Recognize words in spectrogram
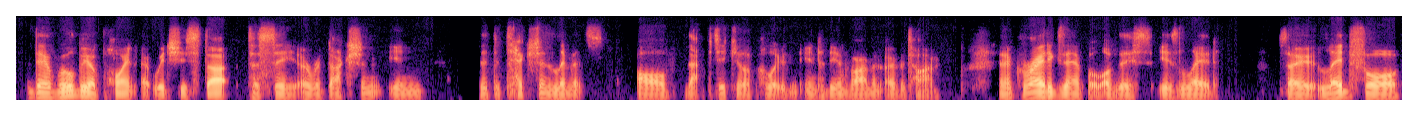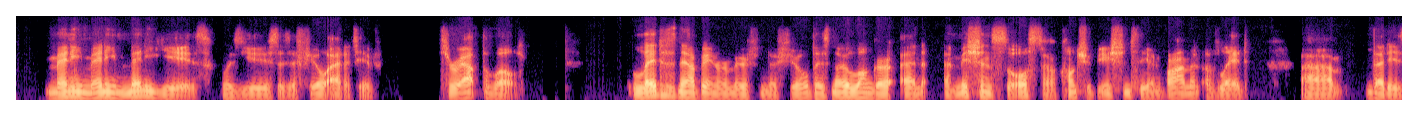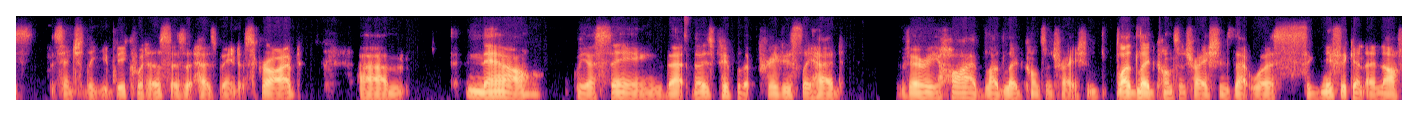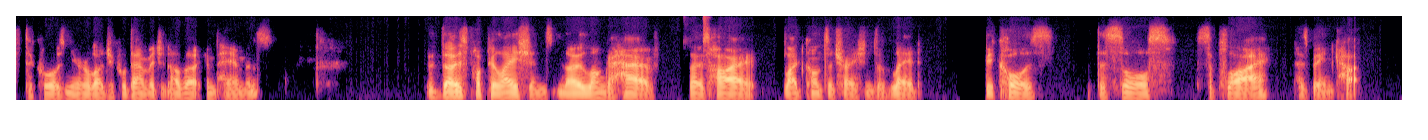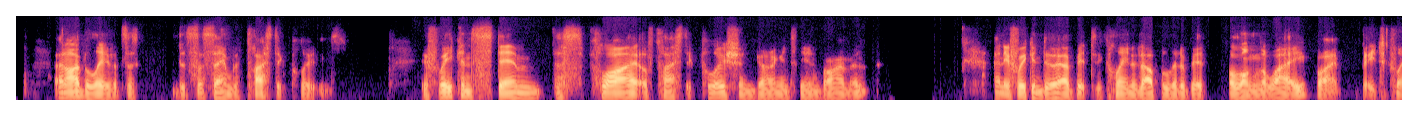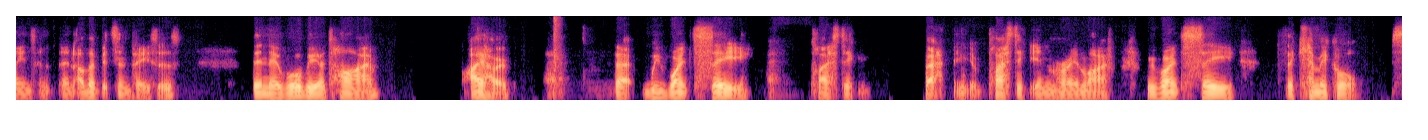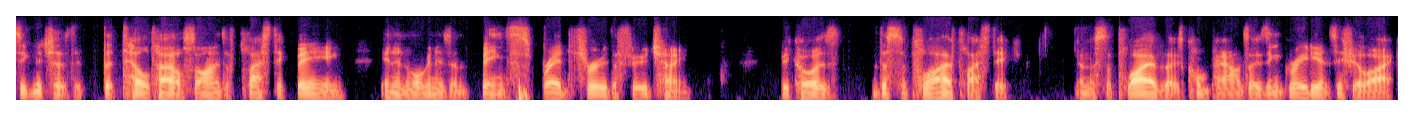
there will be a point at which you start to see a reduction in the detection limits of that particular pollutant into the environment over time. And a great example of this is lead. So lead for many, many, many years was used as a fuel additive throughout the world. Lead has now been removed from the fuel. There's no longer an emission source, so a contribution to the environment of lead um, that is essentially ubiquitous as it has been described. Um, now we are seeing that those people that previously had very high blood lead concentration, blood lead concentrations that were significant enough to cause neurological damage and other impairments, those populations no longer have those high blood concentrations of lead because the source supply has been cut. And I believe it's a, it's the same with plastic pollutants. If we can stem the supply of plastic pollution going into the environment, and if we can do our bit to clean it up a little bit along the way by beach cleans and, and other bits and pieces, then there will be a time, I hope, that we won't see plastic back plastic in marine life. We won't see the chemical signatures, the, the telltale signs of plastic being in an organism being spread through the food chain because the supply of plastic and the supply of those compounds, those ingredients, if you like,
